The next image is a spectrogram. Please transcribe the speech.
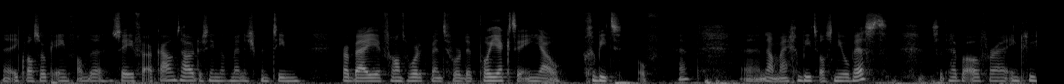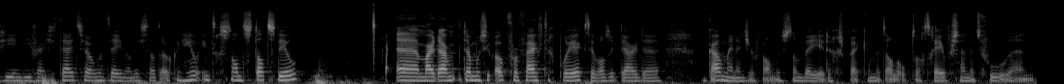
Ik was ook een van de zeven accounthouders in dat managementteam, waarbij je verantwoordelijk bent voor de projecten in jouw gebied. Of, hè. Nou, mijn gebied was Nieuw-West. Als we het hebben over inclusie en diversiteit zometeen, dan is dat ook een heel interessant stadsdeel. Eh, maar daar, daar moest ik ook voor 50 projecten, was ik daar de accountmanager van. Dus dan ben je de gesprekken met alle opdrachtgevers aan het voeren. En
